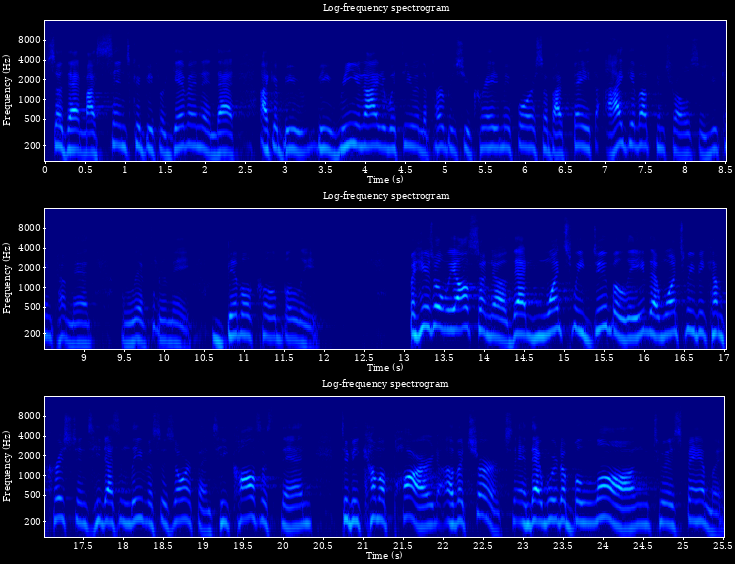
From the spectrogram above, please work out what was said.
so that my sins could be forgiven and that I could be, be reunited with you in the purpose you created me for. So by faith, I give up control so you can come in, live through me. Biblical belief. But here's what we also know that once we do believe, that once we become Christians, He doesn't leave us as orphans. He calls us then to become a part of a church and that we're to belong to His family.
